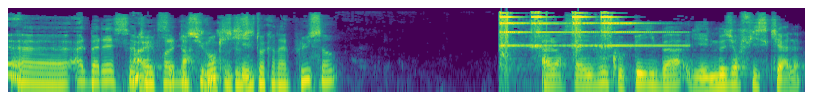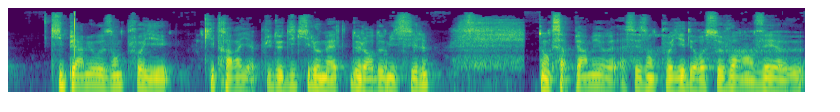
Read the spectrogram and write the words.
Euh, Albades, tu vas prendre la news suivante parce que c'est toi qui en as le plus. Hein. Alors, savez-vous qu'aux Pays-Bas, il y a une mesure fiscale qui permet aux employés qui travaillent à plus de 10 km de leur domicile, donc ça permet à ces employés de recevoir un VAE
